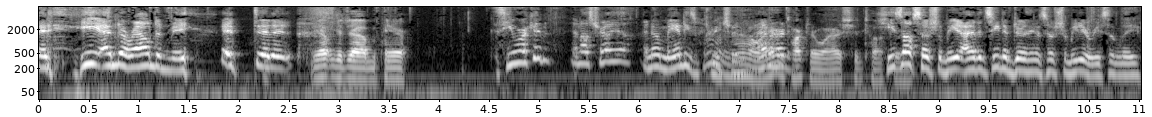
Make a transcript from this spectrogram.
and he end arounded me. It did it. Yep, good job. Here. Is he working in Australia? I know Mandy's preaching. I I haven't haven't heard. talked to her while. I should talk. He's to her. off social media. I haven't seen him do anything on social media recently.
